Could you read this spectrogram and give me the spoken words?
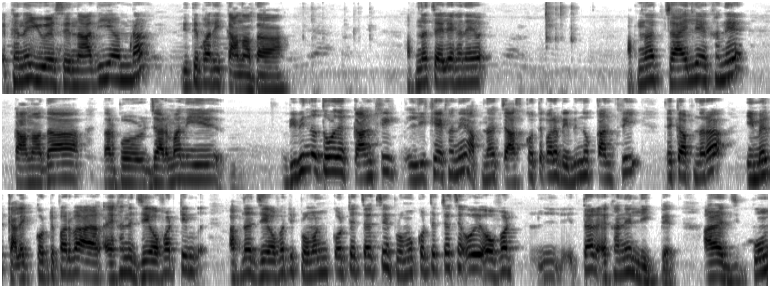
এখানে ইউএসএ না দিয়ে আমরা দিতে পারি কানাডা। আপনার চাইলে এখানে, আপনার চাইলে এখানে কানাডা, তারপর জার্মানি, বিভিন্ন ধরনের কান্ট্রি লিখে এখানে আপনার চার্জ করতে পারে। বিভিন্ন কান্ট্রি থেকে আপনারা ইমেল কালেক্ট করতে পারবে। আর এখানে যে অফারটি আপনার যে অফারটি প্রমাণ করতে চাচ্ছেন প্রমোট করতে চাচ্ছেন, ওই অফারটার এখানে লিখবেন আর কোন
